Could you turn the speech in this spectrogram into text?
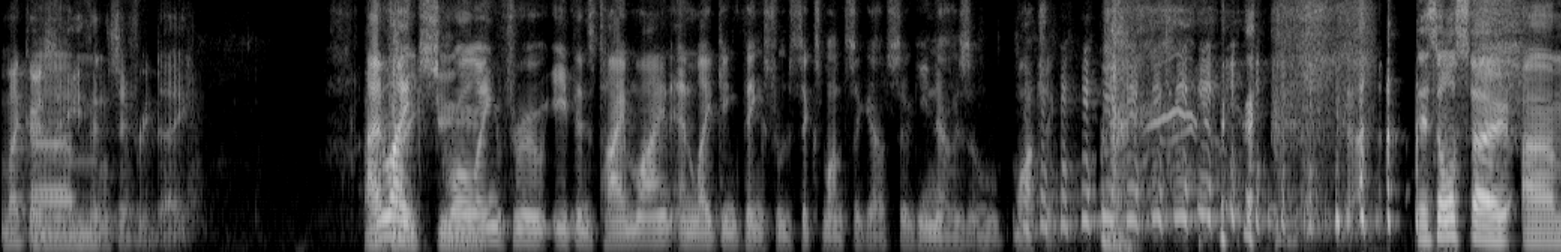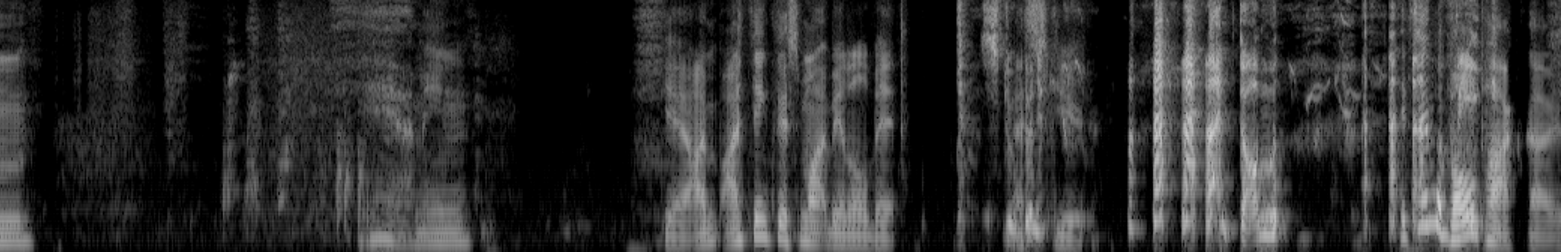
Mike goes Um, to Ethan's every day. I I'll like to- scrolling through Ethan's timeline and liking things from six months ago. So he knows I'm watching. There's also um Yeah, I mean yeah, I'm I think this might be a little bit Stupid. askew. Dumb. It's in the ballpark though.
